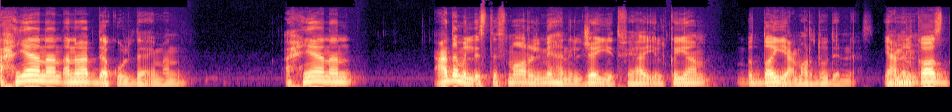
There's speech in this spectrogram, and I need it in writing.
أحيانا أنا ما بدي أقول دائما أحيانا عدم الاستثمار المهني الجيد في هاي القيم بتضيع مردود الناس. يعني القصد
